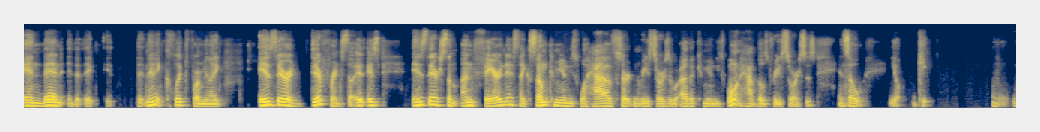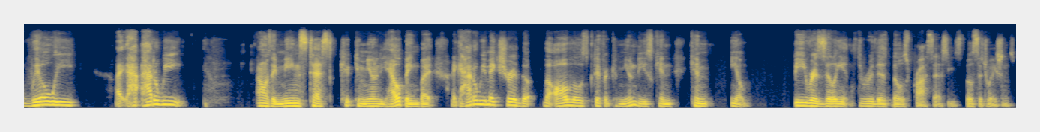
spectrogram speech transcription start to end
and then it, it, it then it clicked for me like is there a difference though? Is is there some unfairness? Like some communities will have certain resources where other communities won't have those resources. And so you know will we how do we I don't want to say means test community helping, but like how do we make sure that, that all those different communities can can you know be resilient through this, those processes, those situations?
